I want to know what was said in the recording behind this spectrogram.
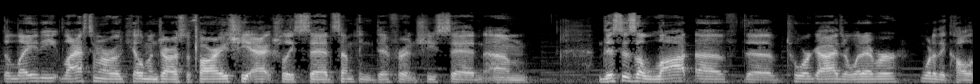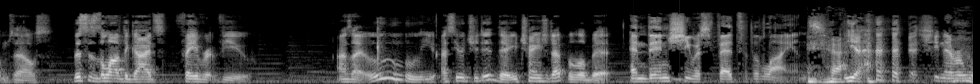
The lady last time I rode Kilimanjaro Safari, she actually said something different. She said, um, "This is a lot of the tour guides or whatever. What do they call themselves? This is a lot of the guides' favorite view." I was like, "Ooh, you, I see what you did there. You changed it up a little bit." And then she was fed to the lions. Yeah. Yeah, she never worked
